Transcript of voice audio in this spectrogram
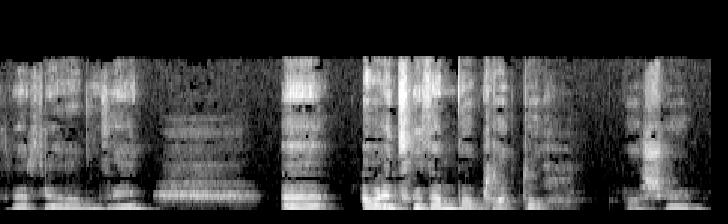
Das werdet ihr dann sehen. Äh, aber insgesamt war Prag doch war schön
